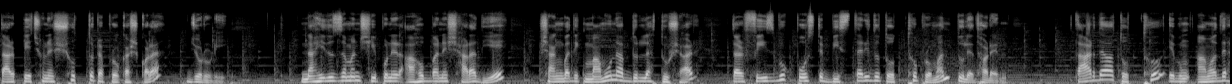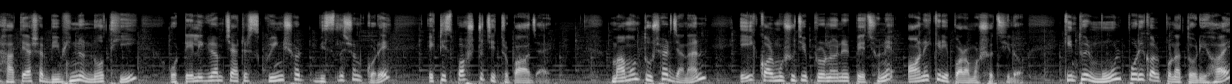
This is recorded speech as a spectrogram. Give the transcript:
তার পেছনের সত্যটা প্রকাশ করা জরুরি। নাহিদুজ্জামান শিপনের আহ্বানে সাড়া দিয়ে সাংবাদিক মামুন আবদুল্লাহ তুষার তার ফেসবুক পোস্টে বিস্তারিত তথ্য প্রমাণ তুলে ধরেন। তার দেওয়া তথ্য এবং আমাদের হাতে আসা বিভিন্ন নথি ও টেলিগ্রাম চ্যাটের স্ক্রিনশট বিশ্লেষণ করে একটি স্পষ্ট চিত্র পাওয়া যায়। মামুন তুষার জানান, এই কর্মসূচি প্রণয়নের পেছনে অনেকেরই পরামর্শ ছিল কিন্তু এর মূল পরিকল্পনা তৈরি হয়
